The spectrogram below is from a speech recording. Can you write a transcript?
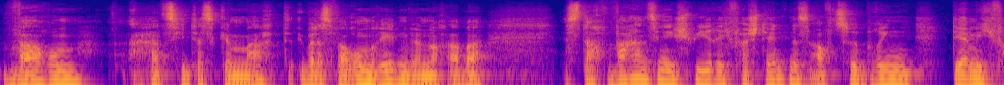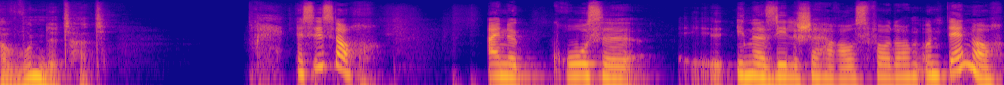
Warum hat sie das gemacht? Über das Warum reden wir noch, aber es ist doch wahnsinnig schwierig, Verständnis aufzubringen, der mich verwundet hat. Es ist auch eine große innerseelische Herausforderung. Und dennoch,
